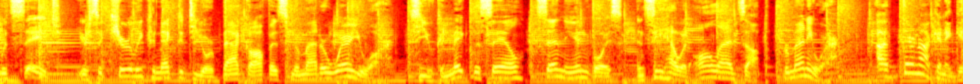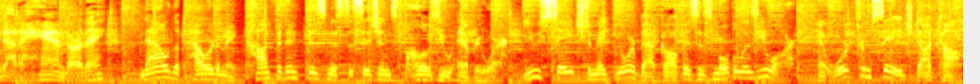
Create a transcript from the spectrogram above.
With Sage, you're securely connected to your back office no matter where you are, so you can make the sale, send the invoice, and see how it all adds up from anywhere. Uh, they're not going to get out of hand, are they? Now the power to make confident business decisions follows you everywhere. Use Sage to make your back office as mobile as you are at workfromsage.com.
